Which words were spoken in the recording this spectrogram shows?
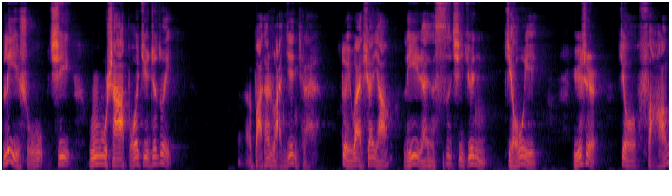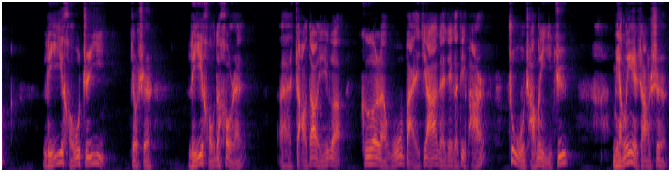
隶属其乌杀搏击之罪，把他软禁起来了。对外宣扬离人思其君久矣，于是就仿离侯之意，就是离侯的后人，呃，找到一个。割了五百家的这个地盘，筑城以居，名义上是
